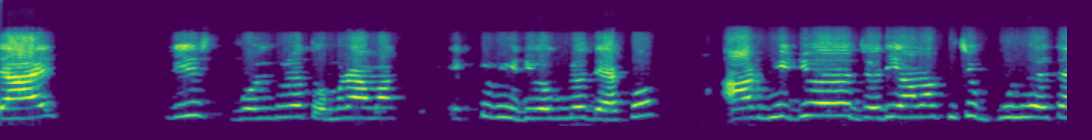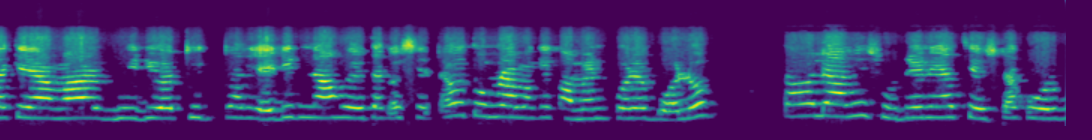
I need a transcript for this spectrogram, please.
যায় প্লিজ বন্ধুরা তোমরা আমার একটু ভিডিও গুলো দেখো। আর ভিডিও যদি আমার কিছু ভুল হয়ে থাকে, আমার ভিডিও ঠিকঠাক এডিট না হয়ে থাকে, সেটাও তোমরা আমাকে কমেন্ট করে বলো। তাহলে আমি শুধরে নেওয়ার চেষ্টা করব।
